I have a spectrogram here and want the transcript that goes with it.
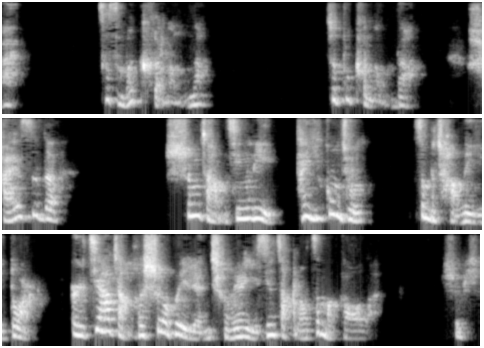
白，这怎么可能呢？这不可能的，孩子的生长经历，他一共就。这么长的一段儿，而家长和社会人承认已经长到这么高了，是不是？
